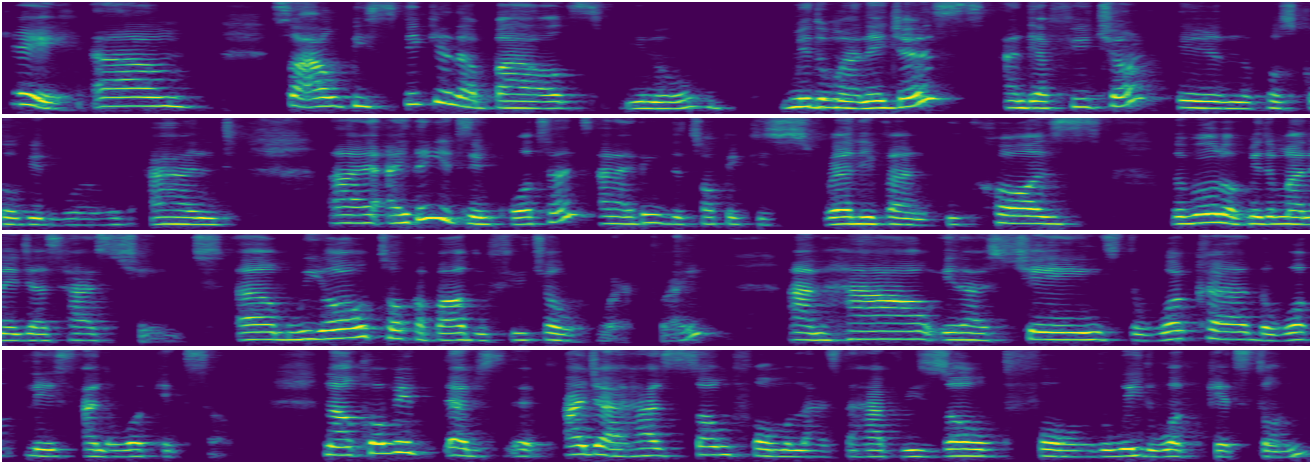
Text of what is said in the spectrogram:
Okay, um, so I'll be speaking about, you know, middle managers and their future in the post-COVID world. And I, I, think it's important, and I think the topic is relevant because the role of middle managers has changed. Um, we all talk about the future of work, right? And how it has changed the worker, the workplace, and the work itself. Now, COVID, uh, Agile has some formulas that have resolved for the way the work gets done,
